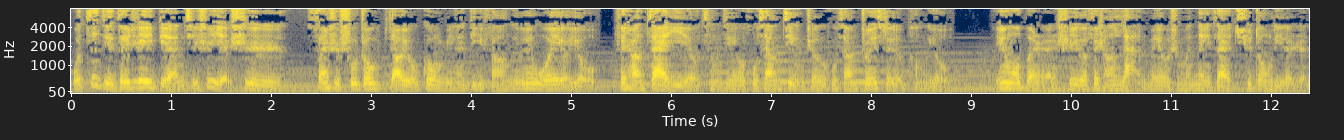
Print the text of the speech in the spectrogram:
我自己对这一点其实也是算是书中比较有共鸣的地方，因为我也有非常在意，有曾经有互相竞争、互相追随的朋友。因为我本人是一个非常懒、没有什么内在驱动力的人，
